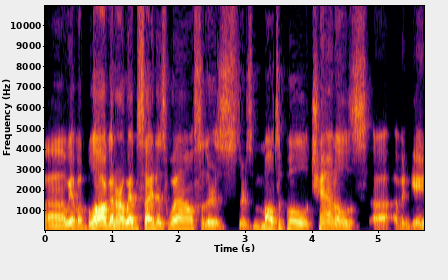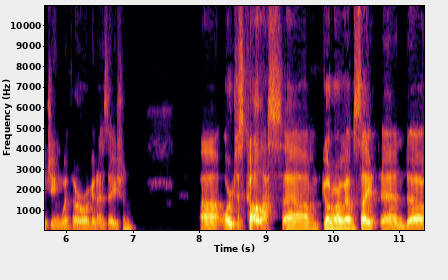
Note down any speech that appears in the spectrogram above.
Uh, we have a blog on our website as well, so there's there's multiple channels uh, of engaging with our organization. Uh, or just call us. Um, go to our website and uh,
